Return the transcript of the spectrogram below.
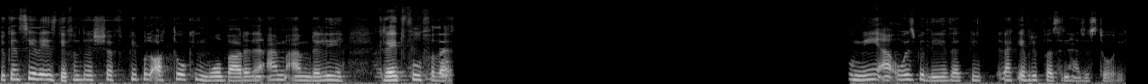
you can see there is definitely a shift. People are talking more about it, and I'm I'm really grateful for that. For me, I always believe that peop like every person has a story,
